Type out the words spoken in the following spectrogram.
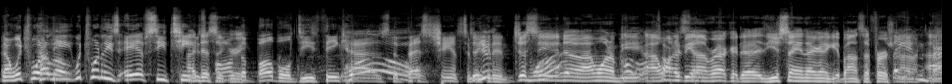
Now, which one of the which one of these AFC teams on disagree. the bubble do you think has the best chance to Do make you- it in? Just so you know, I want to Oh, be. I'm I want to be on record that you're saying they're going to get bounced in the first They round. I,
